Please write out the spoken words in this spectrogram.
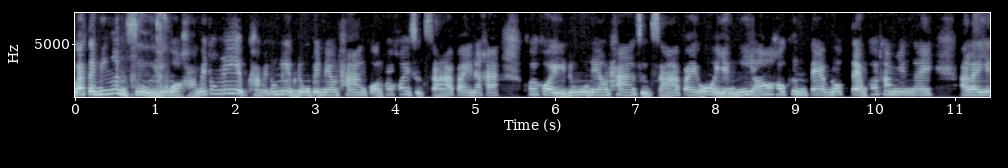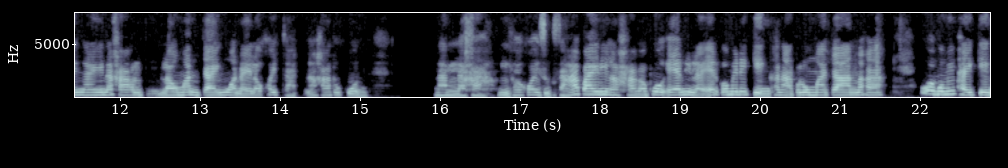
ว่าแต่มีเงินสื่ออยู่อะค่ะไม่ต้องรีบค่ะ ไม่ต้องรีบดูเป็นแนวทางก่อนค่อยๆ ศึกษาไปนะคะ ค่อยๆดูแนวทางศึกษาไป โอ้ยอย่างนี้อ๋อเขาขึ้นแต้มลบแต้มเขาทำยังไงอะไรยังไงนะคะ เรามั่นใจงวดไหนเราค่อยจัดนะคะ ทุกคนนั่นแหละค่ะนี่ค่อยๆศึกษาไปนี่แหละค่ะกับพวกแอดนี่แหละแอดก็ไม่ได้เก่งขนาดปรมาจารย์นะคะโอ้ยบ่มีไผเก่ง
